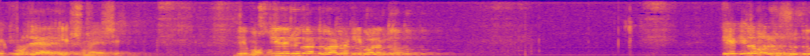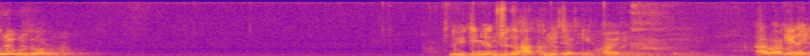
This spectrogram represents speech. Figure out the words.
এক পর্যায়ে এক সময় এসে যে মসজিদে ঢুকার দোয়াটা কি বলেন তো? একটা মানুষ শুদ্ধ করে বলতে পারব না। দুই, তিনজন শুধু হাত তুলেছে আর কি হয়নি আর বাকি নাই।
